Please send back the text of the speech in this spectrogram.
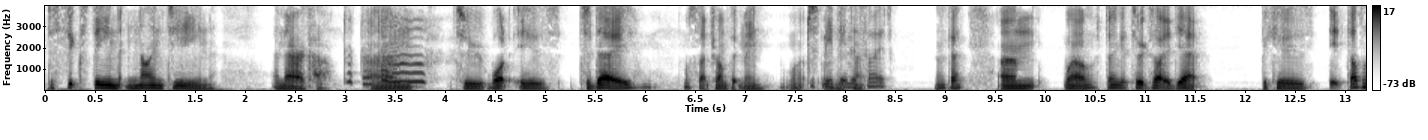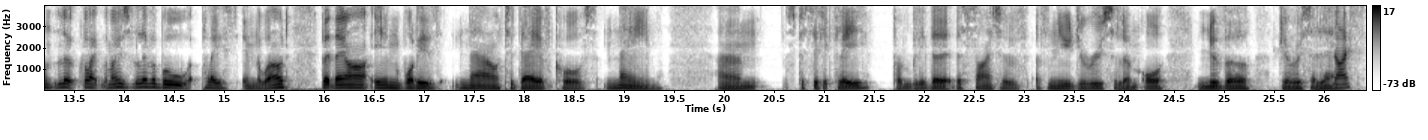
to 1619 America. Um, to what is today. What's that trumpet mean? What, Just me being that? Okay. Um, well, don't get too excited yet because it doesn't look like the most livable place in the world, but they are in what is now today, of course, Maine. Um, specifically, probably the, the site of, of New Jerusalem or Nouveau Jerusalem Nice,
